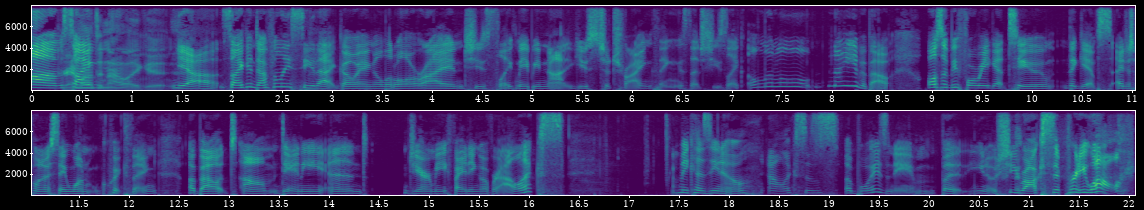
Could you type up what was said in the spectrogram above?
Um, so Grandma I, did not like it. yeah, so I can definitely see that going a little awry, and she's like maybe not used to trying things that she's like a little naive about. Also, before we get to the gifts, I just want to say one quick thing about um, Danny and Jeremy fighting over Alex. Because you know Alex is a boy's name, but you know she rocks it pretty well.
